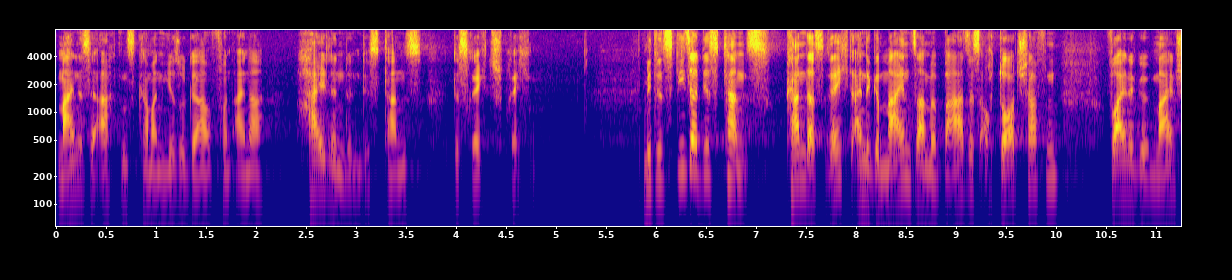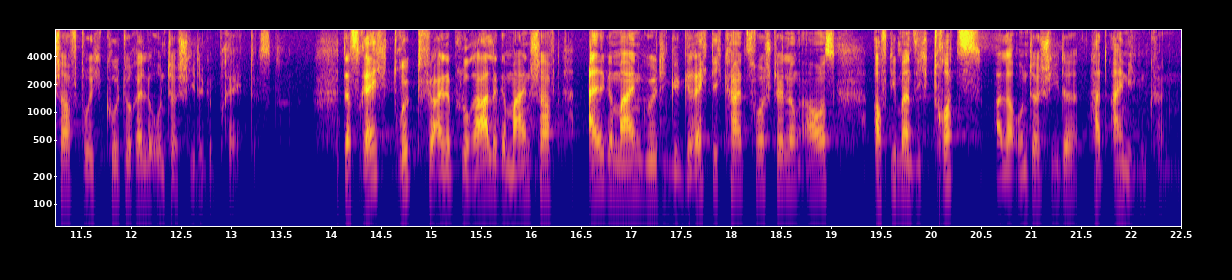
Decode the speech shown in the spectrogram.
Meines Erachtens kann man hier sogar von einer heilenden Distanz des Rechts sprechen. Mittels dieser Distanz kann das Recht eine gemeinsame Basis auch dort schaffen, wo eine Gemeinschaft durch kulturelle Unterschiede geprägt ist. Das Recht drückt für eine plurale Gemeinschaft allgemeingültige Gerechtigkeitsvorstellungen aus, auf die man sich trotz aller Unterschiede hat einigen können.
